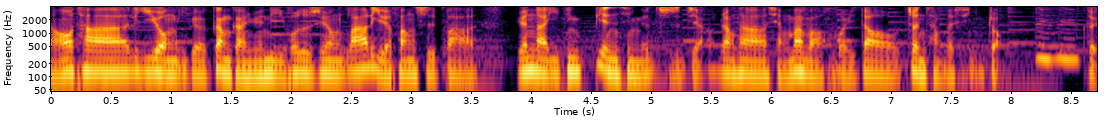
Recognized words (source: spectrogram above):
然后它利用一个杠杆原理，或者是用拉力的方式，把原来已经变形的指甲，让它想办法回到正常的形状。嗯嗯，对。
